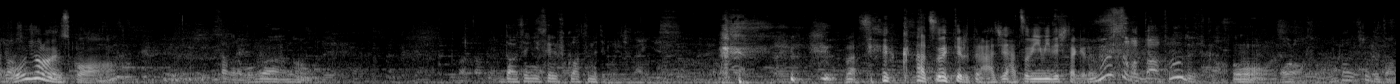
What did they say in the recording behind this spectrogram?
すごいじゃないですか。だから僕はあの男性に制服を集めてるわけじゃないんです。まあ制服集めてるってのは初初耳でしたけど。嘘だそうですか。う。んあらそれはちょっと残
